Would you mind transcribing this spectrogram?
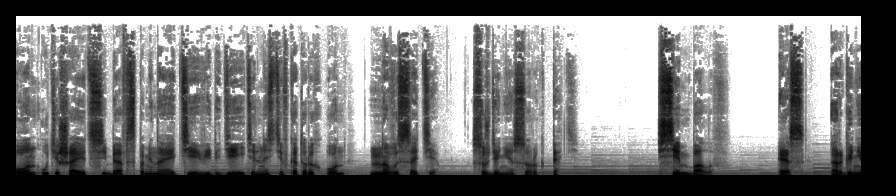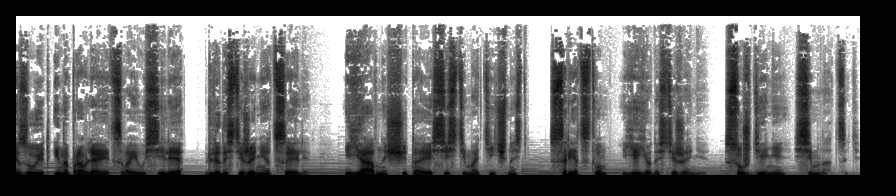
он утешает себя, вспоминая те виды деятельности, в которых он на высоте. Суждение 45. 7 баллов. С организует и направляет свои усилия для достижения цели, явно считая систематичность средством ее достижения. Суждение 17.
